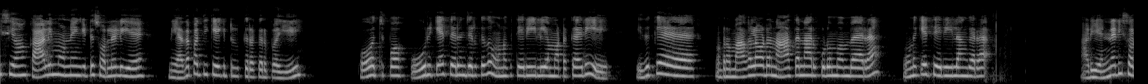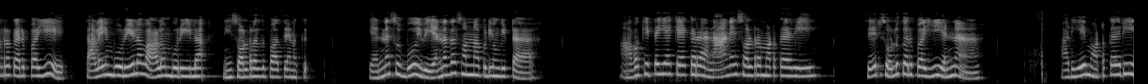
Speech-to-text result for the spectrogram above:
விஷயம்? காளிமா ஒன்றும் என்கிட்ட சொல்லலையே. நீ எதை பத்தி கேட்டுட்டு இருக்கிற கருப்பாயி போச்சுப்பா ஊருக்கே தெரிஞ்சிருக்கிறது உனக்கு தெரியலையா மொட்டைக்காரி இதுக்கு உன்ற மகளோட நாத்தனார் குடும்பம் வேற உனக்கே தெரியலங்கிற அது என்னடி சொல்ற கருப்பாயி தலையும் புரியல வாழும் புரியல நீ சொல்றது பார்த்து எனக்கு என்ன சுப்பு இது என்னதான் சொன்ன அப்படி உங்ககிட்ட அவகிட்டயே கேட்கறேன் நானே சொல்ற மொட்டைக்காரி சரி சொல்லு கருப்பாயி என்ன அடியே மொட்டைக்காரி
